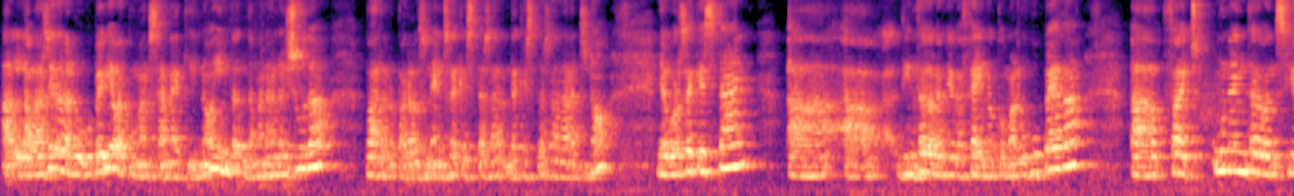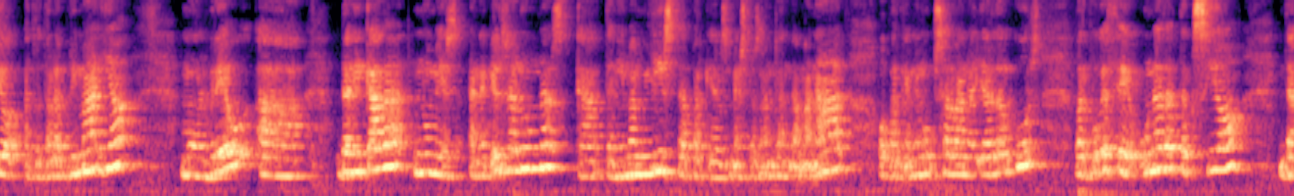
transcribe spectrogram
la base de la logopèdia va començant aquí, no? I de- demanant ajuda per, per als nens d'aquestes edats, no? Llavors aquest any, a, a, dintre de la meva feina com a logopeda, eh, faig una intervenció a tota la primària, molt breu, eh, dedicada només en aquells alumnes que tenim en llista perquè els mestres ens han demanat o perquè anem observant al llarg del curs, per poder fer una detecció de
